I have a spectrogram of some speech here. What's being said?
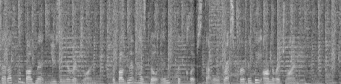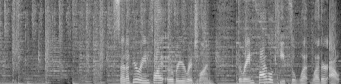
Set up your bug net using your ridgeline. The bug net has built-in quick clips that will rest perfectly on the ridgeline. Set up your rainfly over your ridgeline. The rainfly will keep the wet weather out.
